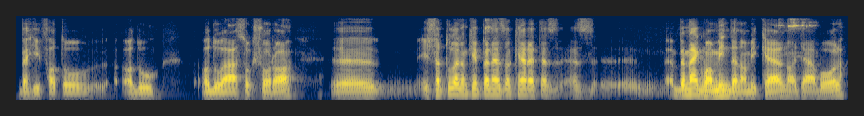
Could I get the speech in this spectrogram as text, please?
behívható adó, adóászok sora. És hát tulajdonképpen ez a keret, ez, ez, ebben megvan minden, ami kell nagyjából.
